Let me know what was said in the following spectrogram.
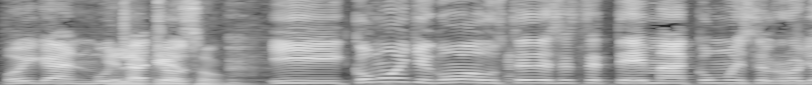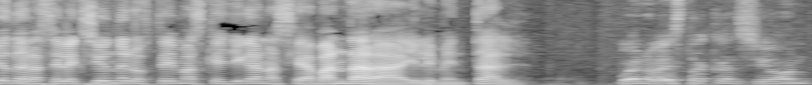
Oigan, muchachos. ¿y cómo llegó a ustedes este tema? ¿Cómo es el rollo de la selección de los temas que llegan hacia banda elemental? Bueno, esta canción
